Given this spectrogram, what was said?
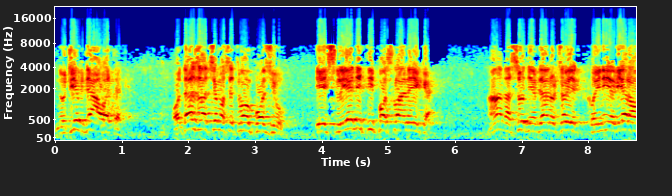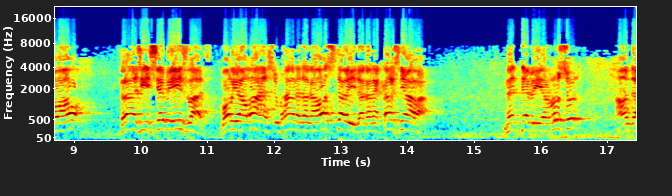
Nuđib davateke odazvat ćemo se tvom pozivu i slijediti poslanike. A na sudnjem danu čovjek koji nije vjerovao traži sebi izlaz. Moli Allaha subhana da ga ostavi da ga ne kažnjava. Ne tebi rusul a onda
